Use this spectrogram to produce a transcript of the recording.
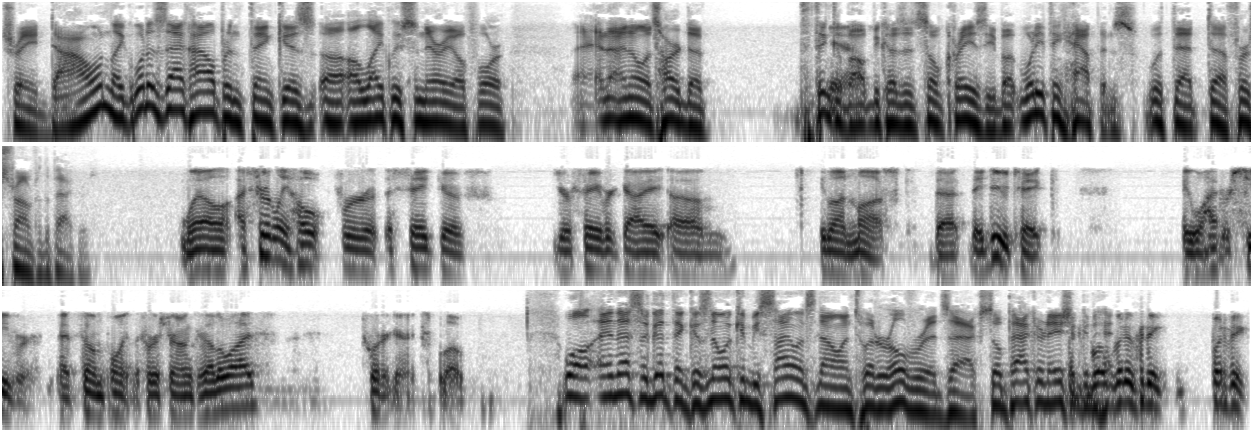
trade down? Like, what does Zach Heilprin think is a, a likely scenario for? And I know it's hard to think Yeah. about because it's so crazy. But what do you think happens with that uh, first round for the Packers? Well, I certainly hope for the sake of your favorite guy, um, Elon Musk, that they do take a wide receiver at some point in the first round, because otherwise, Twitter going to explode. Well, and that's a good thing because no one can be silenced now on Twitter over it, Zach. So Packer Nation can. But, but if it but if it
